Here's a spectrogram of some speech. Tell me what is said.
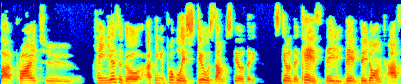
but prior to 10 years ago, I think probably still some, still the, still the case. They, they, they don't ask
